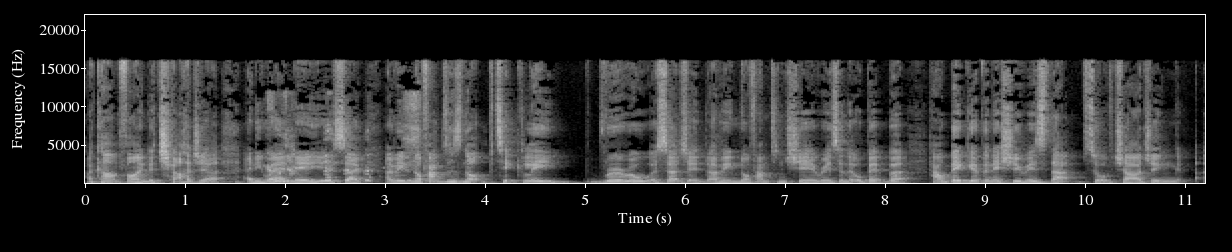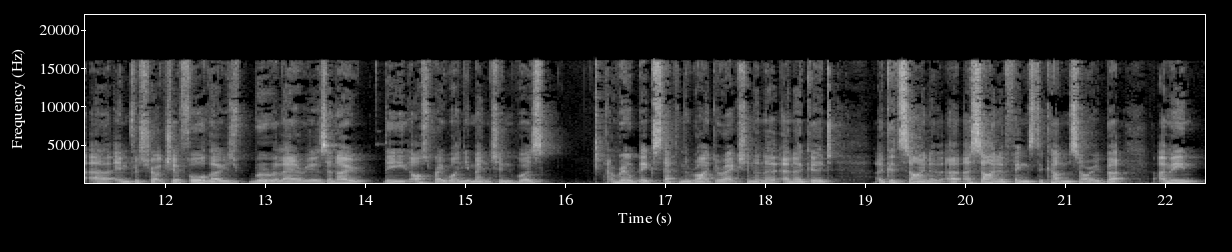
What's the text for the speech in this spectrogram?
I can't find a charger anywhere near you. So, I mean, Northampton's not particularly rural as such. I mean, Northamptonshire is a little bit, but how big of an issue is that sort of charging uh, infrastructure for those rural areas? I know the Osprey one you mentioned was a real big step in the right direction and a, and a good a good sign of a, sign of things to come. Sorry, but I mean,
